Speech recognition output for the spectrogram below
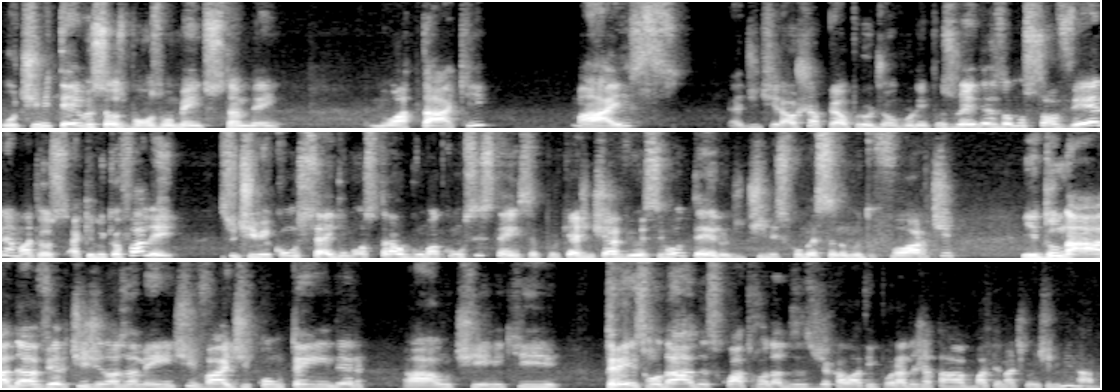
o time teve os seus bons momentos também no ataque, mas é de tirar o chapéu para o John Gruden e para os Raiders. Vamos só ver, né, Matheus? Aquilo que eu falei se o time consegue mostrar alguma consistência, porque a gente já viu esse roteiro de times começando muito forte e do nada, vertiginosamente, vai de contender a um time que três rodadas, quatro rodadas antes de acabar a temporada já está matematicamente eliminado.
